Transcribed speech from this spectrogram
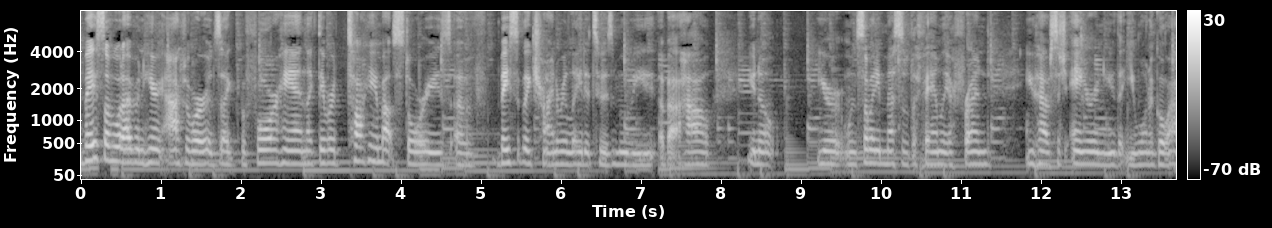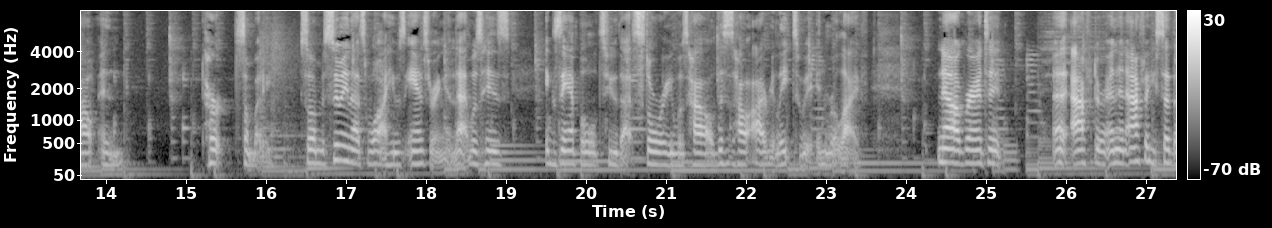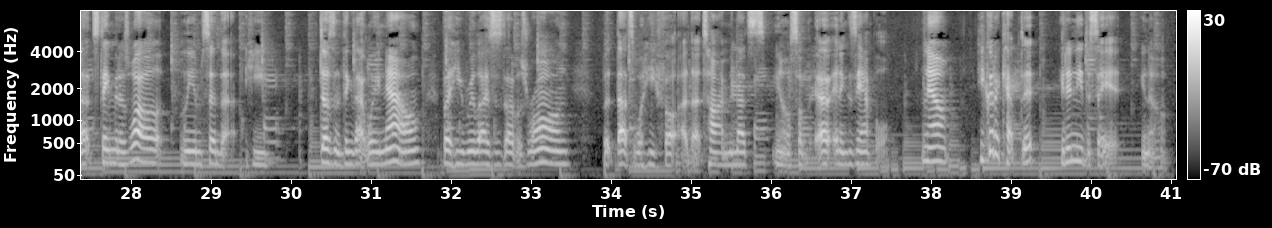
Based off what I've been hearing afterwards, like beforehand, like they were talking about stories of basically trying to relate it to his movie about how, you know, you're when somebody messes with a family, a friend, you have such anger in you that you want to go out and hurt somebody. So I'm assuming that's why he was answering, and that was his example to that story was how this is how I relate to it in real life. Now, granted, uh, after and then after he said that statement as well, Liam said that he doesn't think that way now, but he realizes that it was wrong. But that's what he felt at that time, and that's you know some uh, an example. Now he could have kept it. He didn't need to say it, you know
